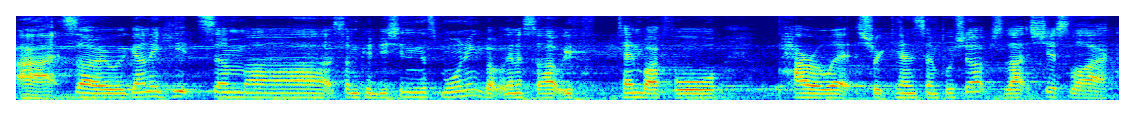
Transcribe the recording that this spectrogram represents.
Alright, so we're gonna hit some uh, some conditioning this morning, but we're gonna start with 10 by 4 parallel strict handstand push-ups. So that's just like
